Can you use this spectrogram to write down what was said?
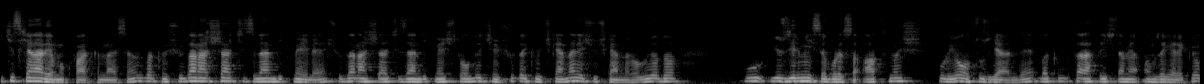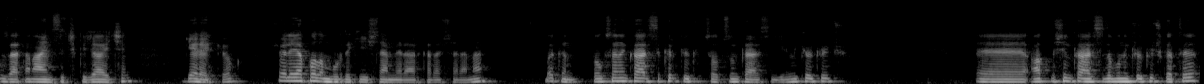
ikizkenar yamuk farkındaysanız. Bakın şuradan aşağı çizilen dikme ile şuradan aşağı çizilen dikme eşit olduğu için şuradaki üçgenler eş üçgenler oluyordu. Bu 120 ise burası 60. Buraya 30 geldi. Bakın bu tarafta işlem yapmamıza gerek yok. Zaten aynısı çıkacağı için gerek yok. Şöyle yapalım buradaki işlemleri arkadaşlar hemen. Bakın 90'ın karşısı 40 kök 3 30'un karşısı 20 kök 3. Ee, 60'ın karşısı da bunun kök 3 katı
